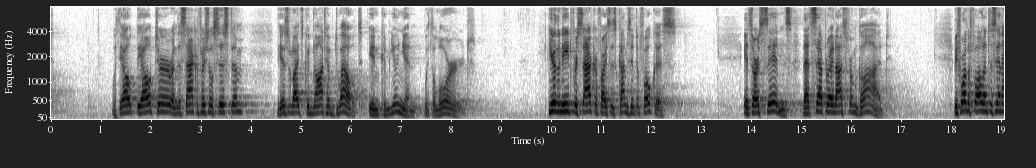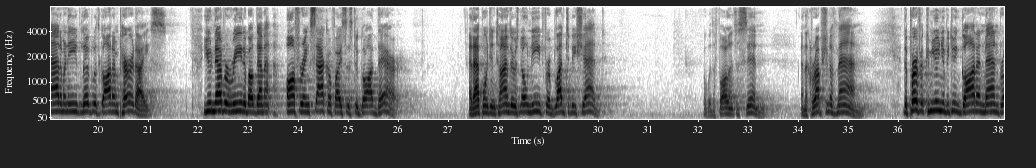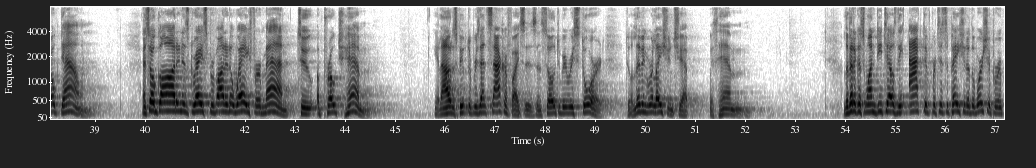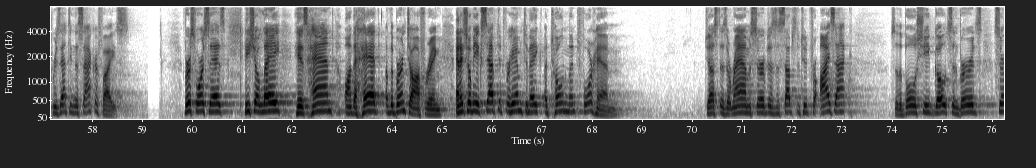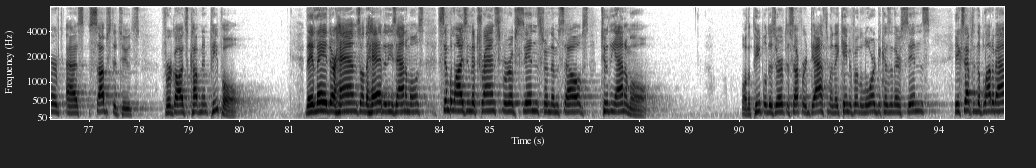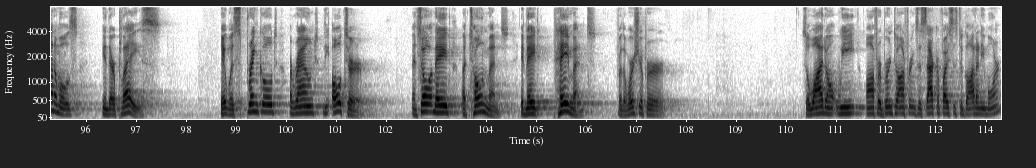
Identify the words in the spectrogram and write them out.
Without the altar and the sacrificial system, the Israelites could not have dwelt in communion with the Lord. Here, the need for sacrifices comes into focus. It's our sins that separate us from God. Before the fall into sin, Adam and Eve lived with God in paradise. You never read about them offering sacrifices to God there. At that point in time, there was no need for blood to be shed. But with the fall into sin and the corruption of man, the perfect communion between God and man broke down. And so God, in His grace, provided a way for man to approach Him. He allowed his people to present sacrifices and so to be restored to a living relationship with him. Leviticus 1 details the active participation of the worshiper in presenting the sacrifice. Verse 4 says, He shall lay his hand on the head of the burnt offering, and it shall be accepted for him to make atonement for him. Just as a ram served as a substitute for Isaac, so the bulls, sheep, goats, and birds served as substitutes for God's covenant people. They laid their hands on the head of these animals, symbolizing the transfer of sins from themselves to the animal. While the people deserved to suffer death when they came before the Lord because of their sins, He accepted the blood of animals in their place. It was sprinkled around the altar and so it made atonement, it made payment for the worshiper. So, why don't we offer burnt offerings as sacrifices to God anymore?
